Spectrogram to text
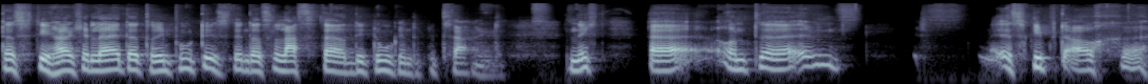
dass die Heuchelei der Tribut ist, den das Laster an die Tugend bezahlt. Mhm. Nicht? Äh, und äh, es gibt auch äh,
